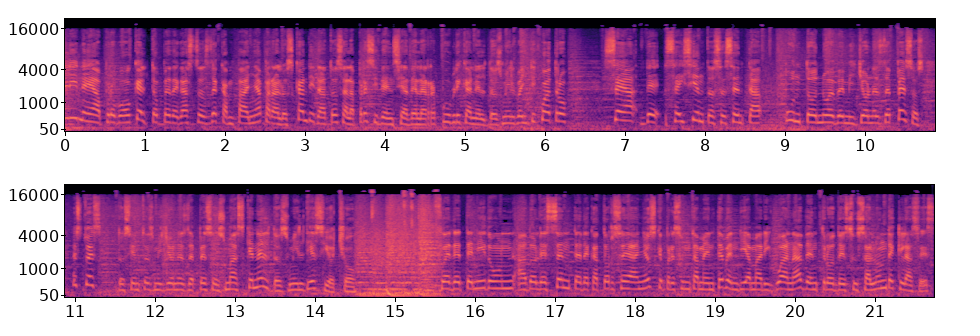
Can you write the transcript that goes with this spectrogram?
El INE aprobó que el tope de gastos de campaña para los candidatos a la presidencia de la República en el 2024 sea de 660.9 millones de pesos. Esto es 200 millones de pesos más que en el 2018. Fue detenido un adolescente de 14 años que presuntamente vendía marihuana dentro de su salón de clases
